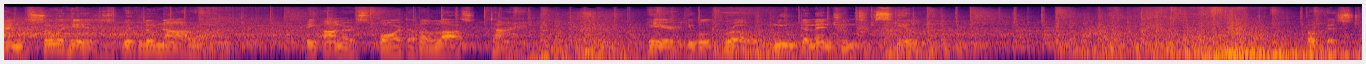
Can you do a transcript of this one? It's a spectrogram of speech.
And so it is with Lunaro, the honor sport of a lost time. Here you will grow new dimensions of skill. Focused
